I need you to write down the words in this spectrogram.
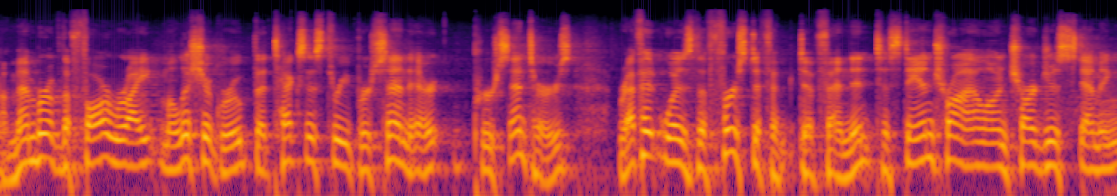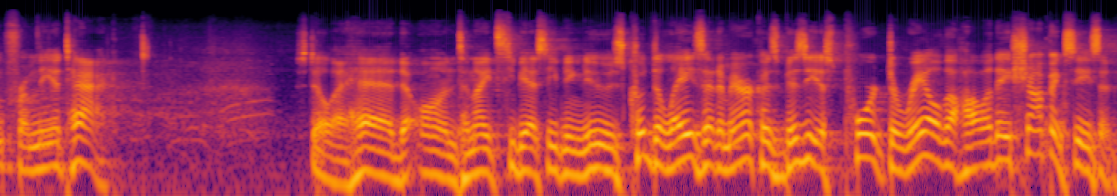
A member of the far right militia group, the Texas Three er, Percenters, Reffitt was the first def- defendant to stand trial on charges stemming from the attack. Still ahead on tonight's CBS Evening News, could delays at America's busiest port derail the holiday shopping season?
